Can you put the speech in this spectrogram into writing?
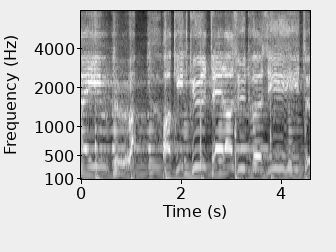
szemeim, Akit küldtél az üdvözítőt.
